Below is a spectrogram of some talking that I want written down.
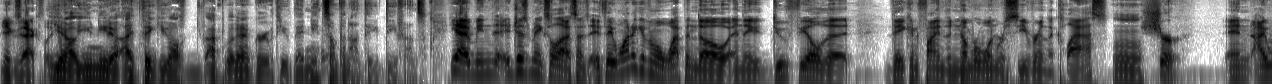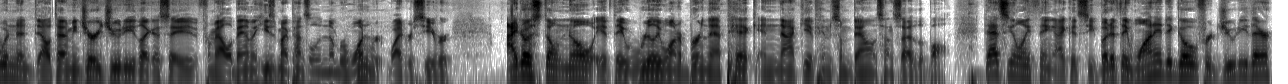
Exactly. You know, you need a. I think you all. I'm going to agree with you. They need something on the defense. Yeah, I mean, it just makes a lot of sense. If they want to give him a weapon, though, and they do feel that they can find the number one receiver in the class, mm. sure. And I wouldn't doubt that. I mean, Jerry Jeudy, like I say, from Alabama, he's my pencil in number one wide receiver. I just don't know if they really want to burn that pick and not give him some balance on the side of the ball. That's the only thing I could see. But if they wanted to go for Jeudy there,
